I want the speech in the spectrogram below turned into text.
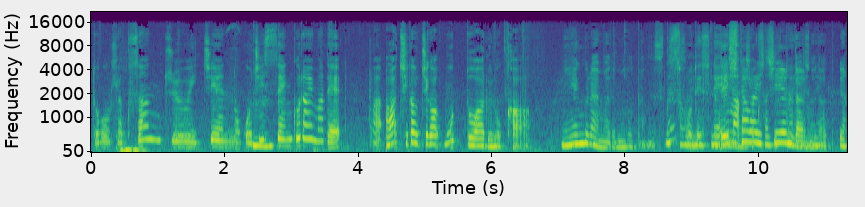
と131円の50銭ぐらいまで、うん、ああ違う違う。もっとあるのか2円ぐらいまで戻ったんですね。そうですね。で下は1円台まであって、いや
